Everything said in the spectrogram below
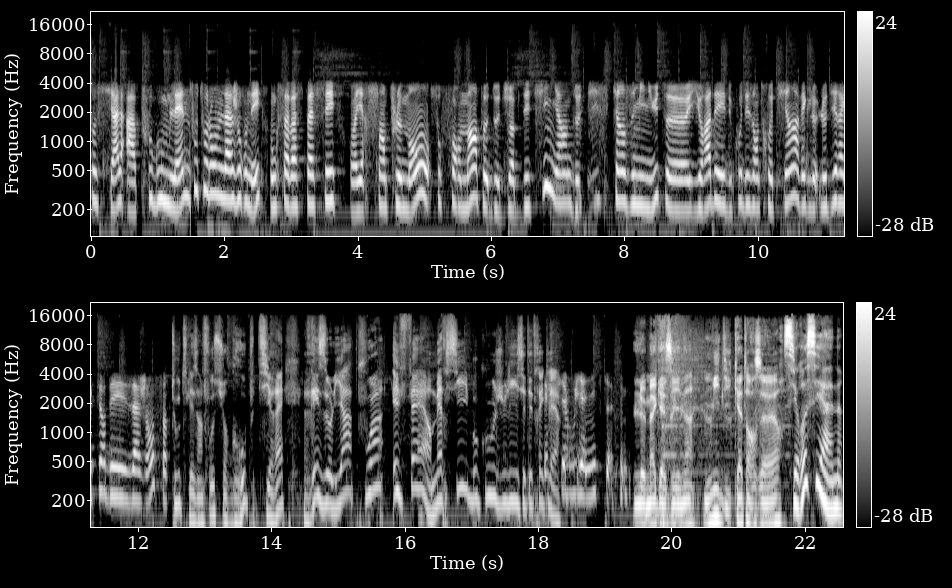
social à Plougoumlaine tout au long de la journée. Donc ça va se passer, on va dire simplement sous format un peu de job dating, hein, de 10-15 minutes. Euh, il y aura des, du coup des entretiens avec le, directeur des agences. Toutes les infos sur groupe-resolia.fr. Merci beaucoup Julie, c'était très clair. Merci à vous Yannick. Le magazine, midi 14h. Sur Océane.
